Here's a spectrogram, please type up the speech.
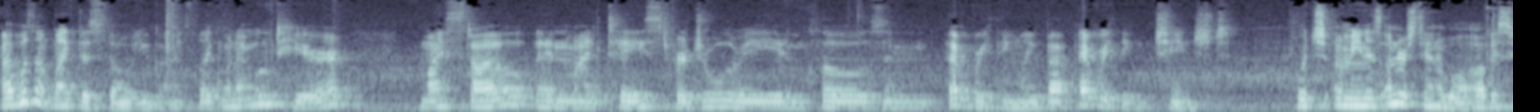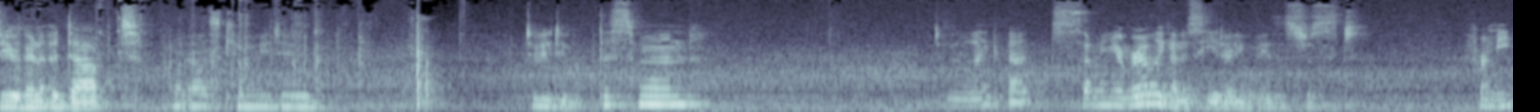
I wasn't like this though, you guys. Like when I moved here, my style and my taste for jewelry and clothes and everything like that, everything changed. Which, I mean, is understandable. Obviously, you're gonna adapt. What else can we do? Do we do this one? Do we like that? I mean, you're barely gonna see it anyways. It's just, for me,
